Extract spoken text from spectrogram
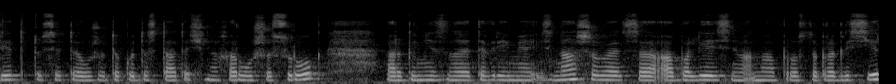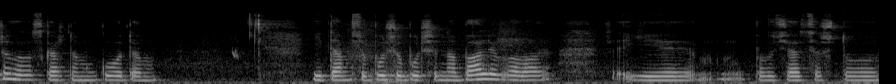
лет, то есть это уже такой достаточно хороший срок. Организм за это время изнашивается, а болезнь, она просто прогрессировала с каждым годом и там все больше и больше набаливало. И получается, что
